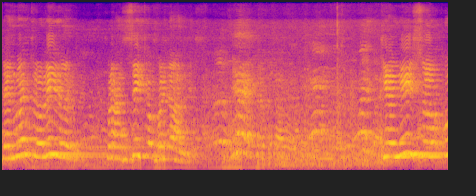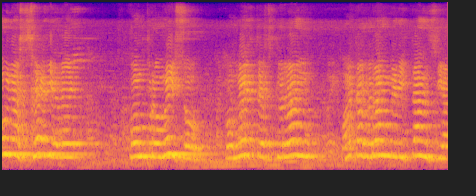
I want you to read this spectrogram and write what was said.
de nuestro líder Francisco Fernández, quien hizo una serie de compromisos con, este gran, con esta gran militancia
